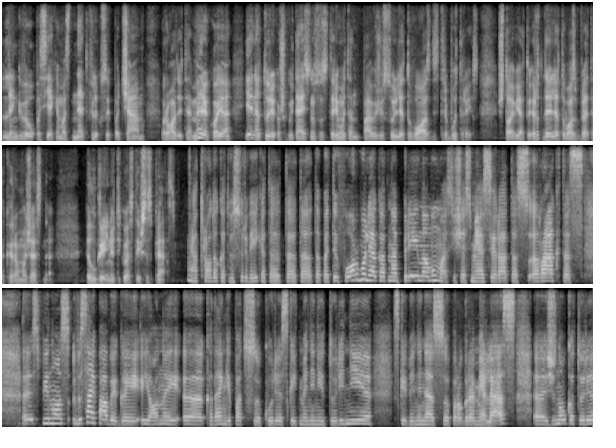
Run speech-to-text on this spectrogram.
lengviau pasiekiamas netfliksui pačiam rodyti amerikoje jie neturi kažkokių teisinių susitarimų ten pavyzdžiui su lietuvos distributoriais šitoj vietoj. Ir todėl lietuvos biblioteka yra mažesnė. Ilgainiui tikiuosi tai išsispręs. Atrodo kad visur veikia ta ta ta ta pati formulė kad na prieinamumas iš esmės yra tas raktas e, spynos. Visai pabaigai jonai e, kadangi pats kuri skaitmeninį turinį skaitmenines programėles e, žinau kad turi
